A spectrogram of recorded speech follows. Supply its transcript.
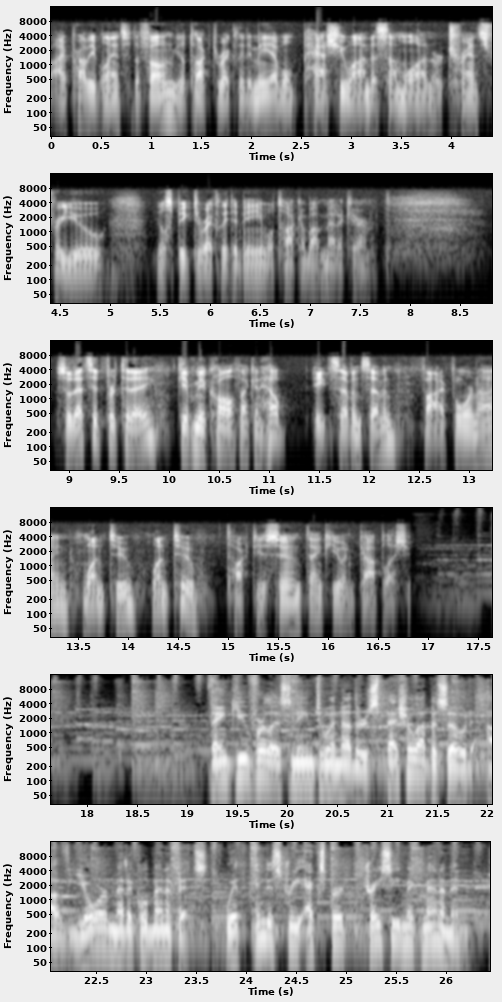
I probably will answer the phone. You'll talk directly to me. I won't pass you on to someone or transfer you. You'll speak directly to me and we'll talk about Medicare. So that's it for today. Give me a call if I can help. 877 549 1212. Talk to you soon. Thank you and God bless you. Thank you for listening to another special episode of Your Medical Benefits with industry expert Tracy McManaman.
